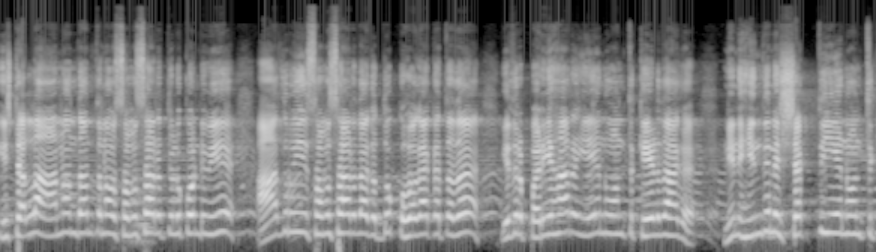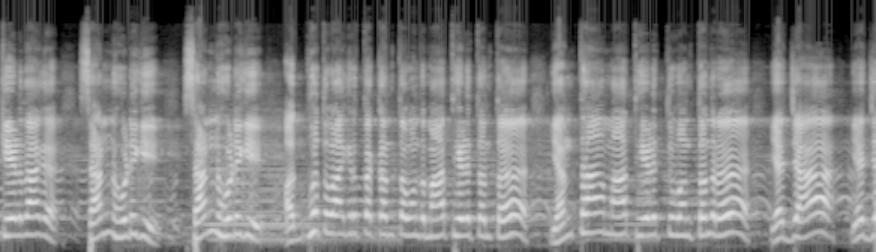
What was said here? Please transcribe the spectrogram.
ಇಷ್ಟೆಲ್ಲ ಆನಂದ ಅಂತ ನಾವು ಸಂಸಾರ ತಿಳ್ಕೊಂಡ್ವಿ, ಆದರೂ ಈ ಸಂಸಾರದಾಗ ದುಃಖ ಹೋಗಾಕತ್ತದ. ಇದ್ರ ಪರಿಹಾರ ಏನು ಅಂತ ಕೇಳಿದಾಗ, ನಿನ್ನ ಹಿಂದಿನ ಶಕ್ತಿ ಏನು ಅಂತ ಕೇಳಿದಾಗ, ಸಣ್ಣ ಹುಡುಗಿ ಸಣ್ಣ ಹುಡುಗಿ ಅದ್ಭುತವಾಗಿರ್ತಕ್ಕಂಥ ಒಂದು ಮಾತು ಹೇಳಿತಂತ. ಎಂಥ ಮಾತು ಹೇಳಿತ್ತು ಅಂತಂದ್ರೆ, ಯಜ್ಜ ಯಜ್ಜ,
